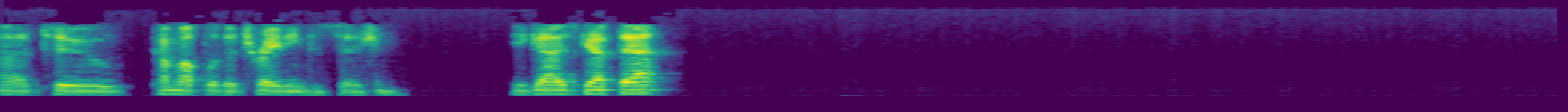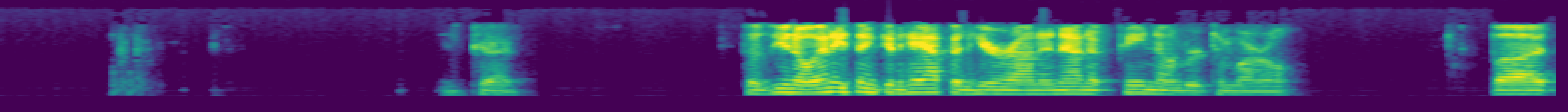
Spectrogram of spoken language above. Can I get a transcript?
uh, to come up with a trading decision. You guys get that? Okay. Because, you know, anything can happen here on an NFP number tomorrow. But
